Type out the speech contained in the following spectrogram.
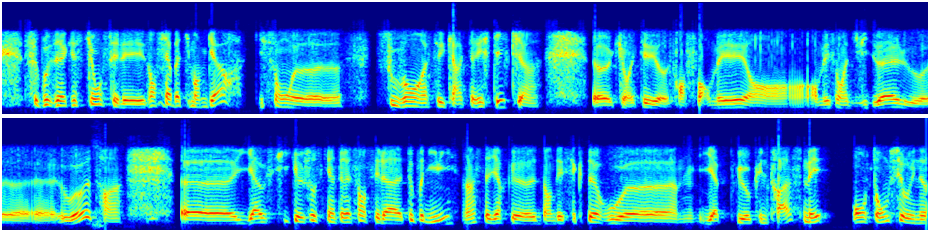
se poser la question, c'est les anciens bâtiments de gare qui sont euh, souvent assez caractéristiques, qui ont été transformés en, en maisons individuelles ou, ou autres. Il y a aussi quelque chose qui est intéressant, c'est la toponymie, hein, c'est-à-dire que dans des secteurs où il n'y a plus aucune trace, mais on tombe sur une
